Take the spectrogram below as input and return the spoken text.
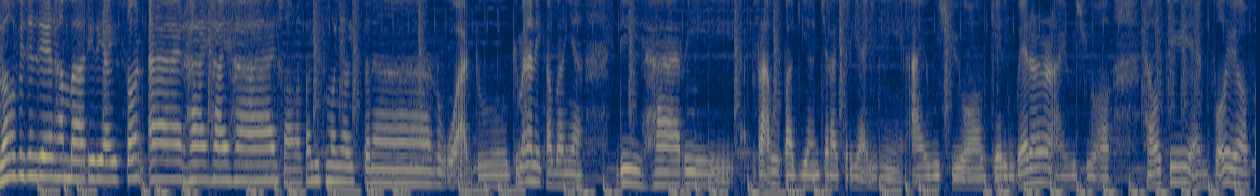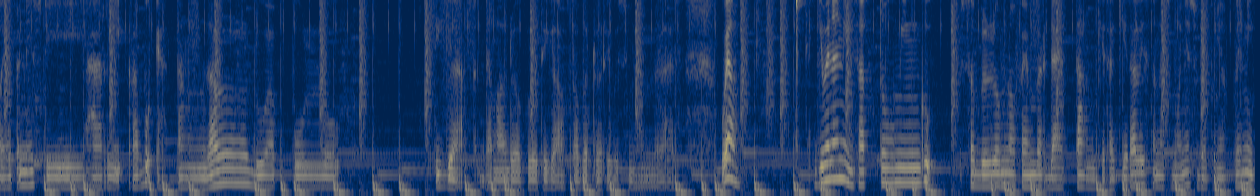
In the air, hamba Aditya is on air Hai hai hai Selamat pagi semuanya listener. Waduh gimana nih kabarnya Di hari Rabu pagi yang cerah ceria ini? I wish you all getting better. I wish you all healthy and fully of happiness Di hari Rabu ya Tanggal 23 Tanggal 23 Oktober 2019 Well Gimana nih satu minggu sebelum November datang kira-kira listener semuanya sudah punya planning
